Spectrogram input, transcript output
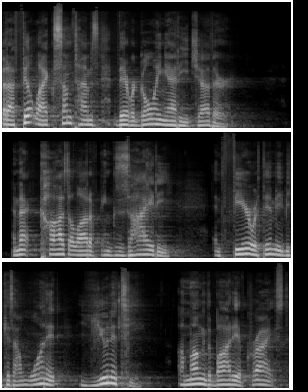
But I felt like sometimes they were going at each other. And that caused a lot of anxiety and fear within me because I wanted unity among the body of Christ.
